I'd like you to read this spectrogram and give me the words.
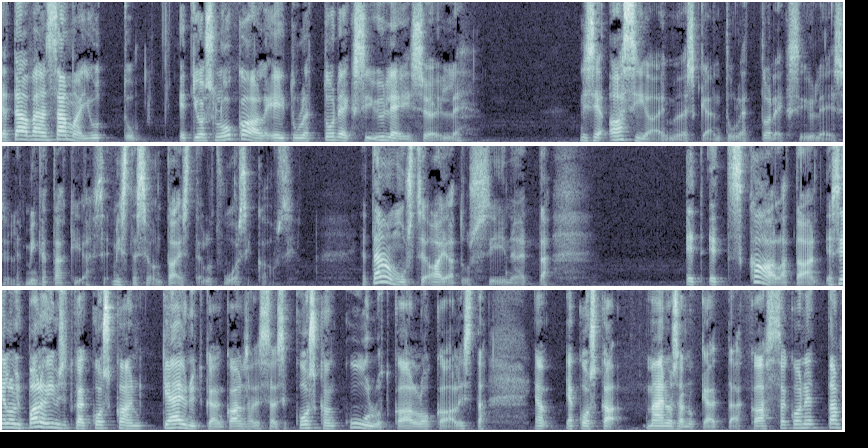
Ja tämä on vähän sama juttu, että jos lokaali ei tule todeksi yleisöille, niin se asia ei myöskään tule todeksi yleisölle, minkä takia se, mistä se on taistellut vuosikausia. Ja tämä on musta se ajatus siinä, että et, et skaalataan. Ja siellä oli paljon ihmisiä, jotka ei koskaan käynytkään kansallisessa, se koskaan kuullutkaan lokaalista. Ja, ja koska mä en osannut käyttää kassakonetta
